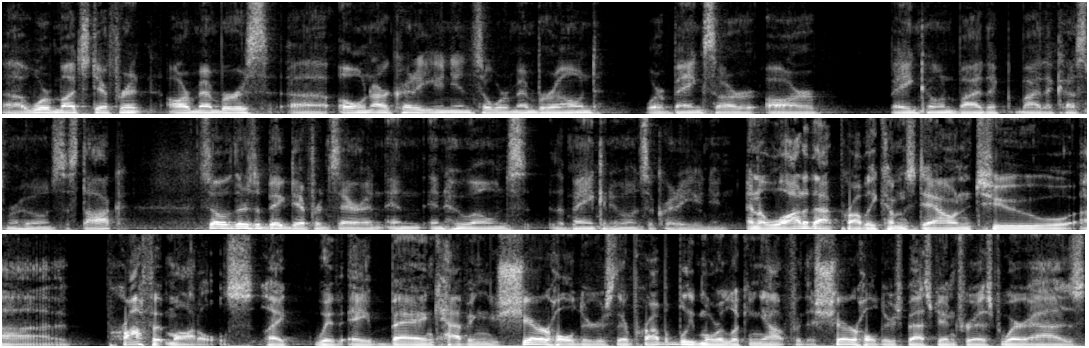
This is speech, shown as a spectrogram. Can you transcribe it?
Uh, we're much different. Our members uh, own our credit union, so we're member owned. Where banks are are bank owned by the by the customer who owns the stock. So there's a big difference there in, in, in, who owns the bank and who owns the credit union. And a lot of that probably comes down to uh, profit models. Like with a bank having shareholders, they're probably more looking out for the shareholders' best interest, whereas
